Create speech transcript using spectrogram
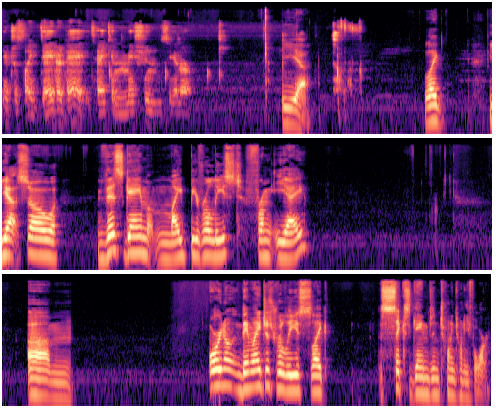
You're just like day to day, taking missions, you know. Yeah. Like, yeah, so this game might be released from EA. Um, or, you know, they might just release like six games in 2024.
